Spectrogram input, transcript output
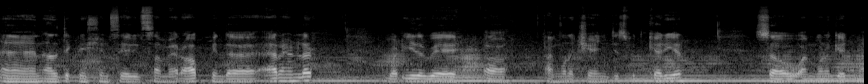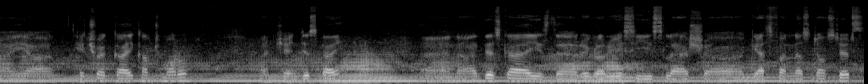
and other technician said it's somewhere up in the air handler but either way uh, I'm gonna change this with carrier so I'm gonna get my uh, HVAC guy come tomorrow and change this guy. And uh, this guy is the regular AC slash uh, gas furnace downstairs.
